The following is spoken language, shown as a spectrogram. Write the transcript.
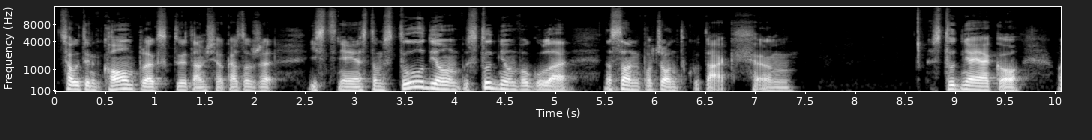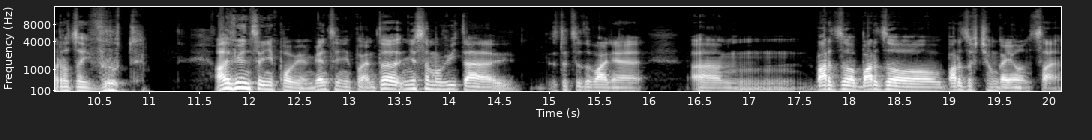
cały ten kompleks, który tam się okazał, że istnieje z tą studią, studnią w ogóle na samym początku, tak. Studnia jako rodzaj wrót. Ale więcej nie powiem, więcej nie powiem. To niesamowite, zdecydowanie um, bardzo, bardzo, bardzo wciągające.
